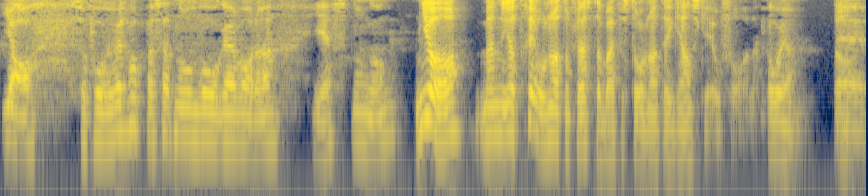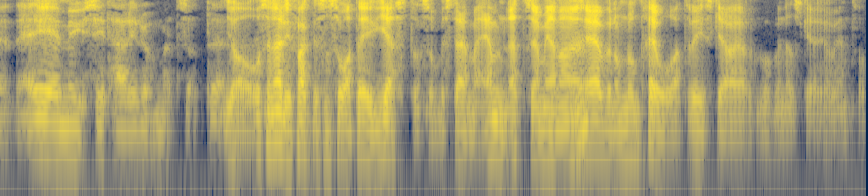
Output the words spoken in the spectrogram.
Ja, så får vi väl hoppas att någon vågar vara gäst någon gång. Ja, men jag tror nog att de flesta börjar förstå att det är ganska ofarligt. Oh ja. Ja. Det, det är mysigt här i rummet. Så att, eh, Ja, och sen är det ju faktiskt som så att det är ju gästen som bestämmer ämnet. Så jag menar, Mm. även om de tror att vi ska, vad vi nu ska, jag vet inte vad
